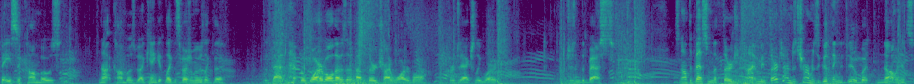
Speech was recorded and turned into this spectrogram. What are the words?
basic combos, not combos, but I can't get like the special moves like the, the that the water ball. That was a, a third try water ball for it to actually work which isn't the best. It's not the best when the third time. I mean, third time's a charm is a good thing to do, but not when it's.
